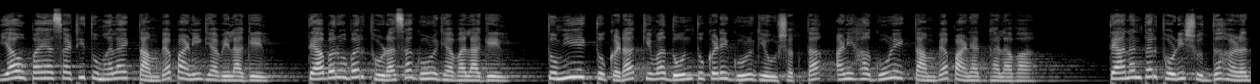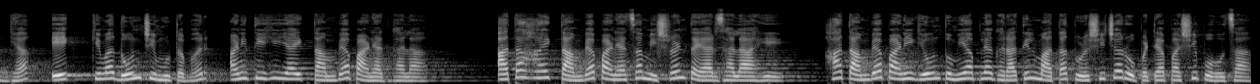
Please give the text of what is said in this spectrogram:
या उपायासाठी तुम्हाला एक तांब्या पाणी घ्यावे लागेल. त्याबरोबर थोडासा गूळ घ्यावा लागेल. तुम्ही एक तुकडा किंवा दोन तुकडे गूळ घेऊ शकता आणि हा गूळ एक तांब्या पाण्यात घालावा. त्यानंतर थोडी शुद्ध हळद घ्या एक किंवा दोन चिमूटभर आणि तीही या एक तांब्या पाण्यात घाला. आता हा एक तांब्या पाण्याचा मिश्रण तयार झाला आहे. हा तांब्या पाणी घेऊन तुम्ही आपल्या घरातील माता तुळशीच्या रोपट्यापाशी पोहोचा.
